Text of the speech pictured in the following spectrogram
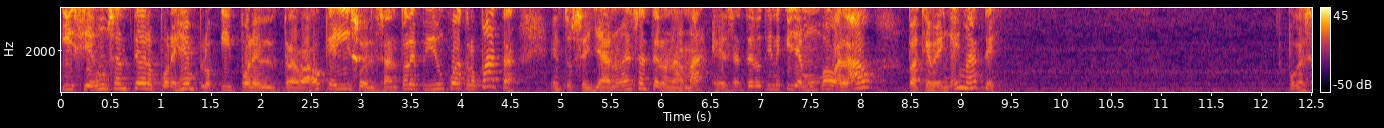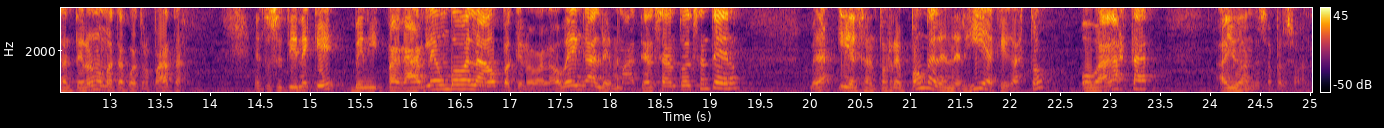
Y si es un santero, por ejemplo, y por el trabajo que hizo, el santo le pidió un cuatro patas, entonces ya no es el santero nada más, el santero tiene que llamar un babalao para que venga y mate. Porque santero no mata cuatro patas. Entonces tiene que venir, pagarle a un babalao para que el babalao venga, le mate al santo del santero, ¿verdad? Y el santo reponga la energía que gastó o va a gastar ayudando a esa persona.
